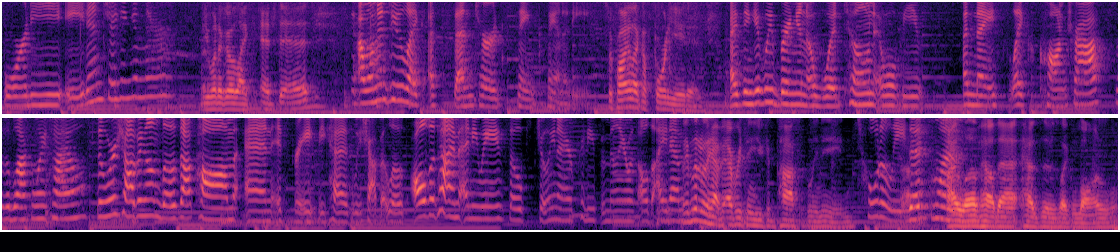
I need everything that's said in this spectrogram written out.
48 inch, I think, in there. You want to go like edge to edge? I want to do like a centered sink vanity. So probably like a 48 inch. I think if we bring in a wood tone, it will be a nice like contrast to the black and white tile. So we're shopping on Lowe's.com and it's great because we shop at Lowe's all the time anyways. So Joey and I are pretty familiar with all the items. They literally have everything you could possibly need. Totally. This one. I love how that has those like long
